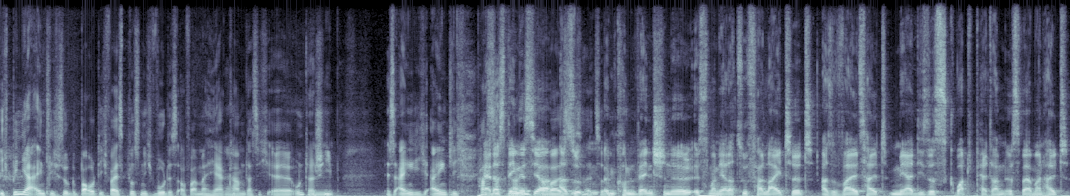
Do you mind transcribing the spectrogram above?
ich bin ja eigentlich so gebaut. Ich weiß bloß nicht, wo das auf einmal herkam, Ja. dass ich äh, unterschieb. Ist eigentlich, eigentlich passt Ja, das Ding ist nicht, ja, also ist halt so. im Conventional ist man ja dazu verleitet, also weil es halt mehr dieses Squat-Pattern ist, weil man halt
